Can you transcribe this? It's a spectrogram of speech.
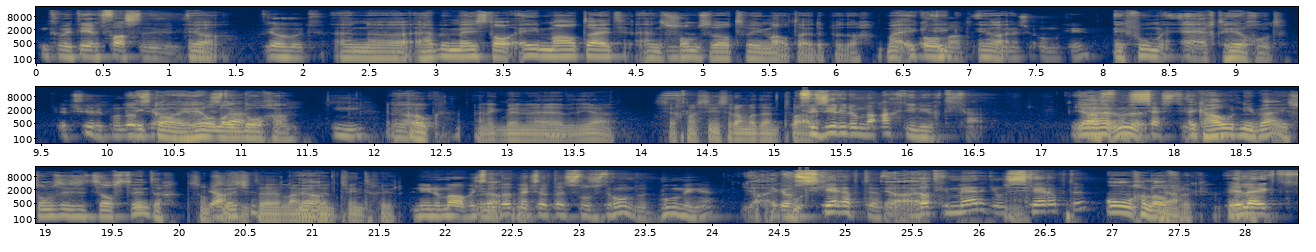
Implementeer het vaste natuurlijk. Ja. Heel goed. En eh, hebben meestal één maaltijd en soms wel twee maaltijden per dag. Maar ik, ik, ja, ik voel me echt heel goed. Natuurlijk, want dat Ik is kan heel lang doorgaan. Mhm. Ik Ja. ook. En ik ben, eh, ja, zeg maar sinds Ramadan 12. Adviseer jullie om naar 18 uur te gaan. Ja, eh, 16. ik hou het niet bij. Soms is het zelfs 20. Soms Ja. is het je? eh, langer Ja. dan 20 uur. Niet normaal. Weet je Ja. wat dat met jouw testosteron doet? Booming, hè? Ja, ik Jouw voel, scherpte. Ja, Heb je ja. dat gemerkt? Jouw scherpte? ongelooflijk. Je lijkt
